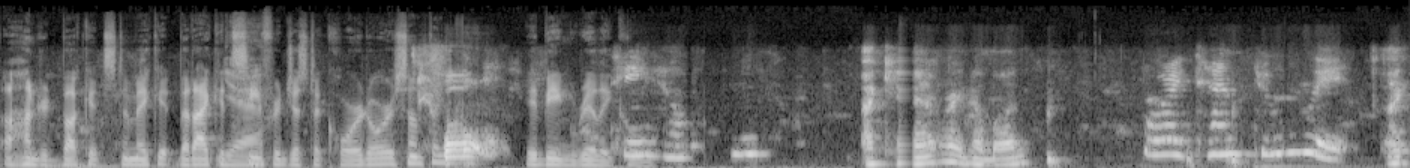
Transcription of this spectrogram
a hundred buckets to make it but i could Yeah. see for just a corridor or something well, it being really cool I can't right now, bud. Well, I can't do it. I,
